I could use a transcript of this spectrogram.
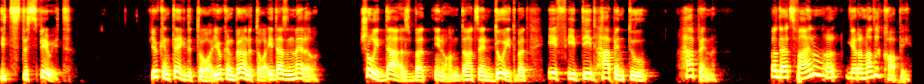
It's the spirit. You can take the Torah, you can burn the Torah, it doesn't matter. Sure, it does, but you know, I'm not saying do it, but if it did happen to happen, well, that's fine, I'll get another copy.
